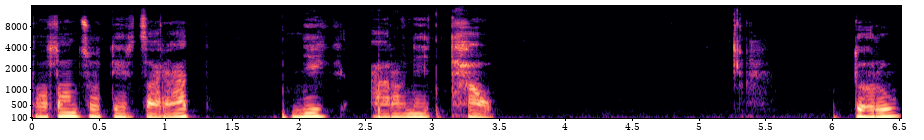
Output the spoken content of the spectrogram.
700 дээр зараад 1.5 4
